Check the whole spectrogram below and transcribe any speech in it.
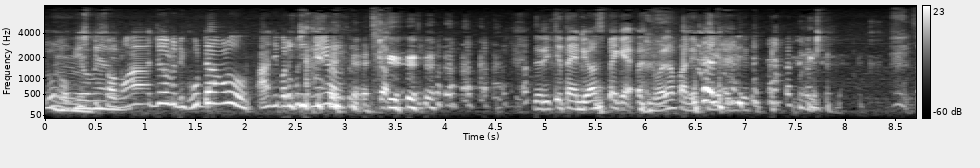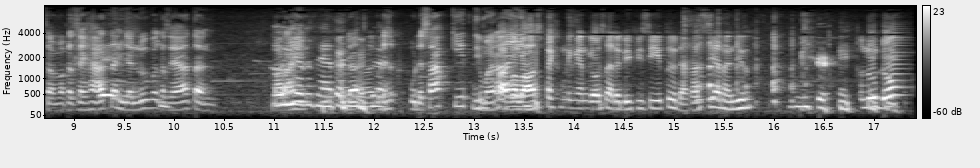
lu Iya, logistik iya, sono aja lu di gudang lu. Anjing pada gue senior tuh. Dari kita yang di ospek ya? Padahal panitia aja? Sama kesehatan, jangan lupa kesehatan. Oh iya, kesehatan udah, juga. udah, udah sakit Sumpah, dimarahin. kalau ospek mendingan gak usah ada divisi itu udah kasihan anjir lu doang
